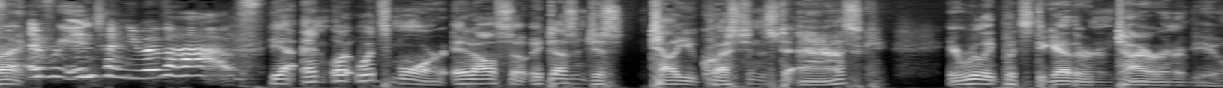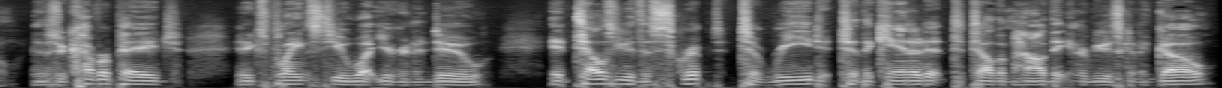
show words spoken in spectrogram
right. for every intern you ever have. Yeah. And what's more, it also, it doesn't just tell you questions to ask it really puts together an entire interview. There's a cover page. It explains to you what you're going to do. It tells you the script to read to the candidate to tell them how the interview is going to go.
